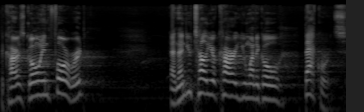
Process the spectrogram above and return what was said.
The car's going forward, and then you tell your car you want to go backwards.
